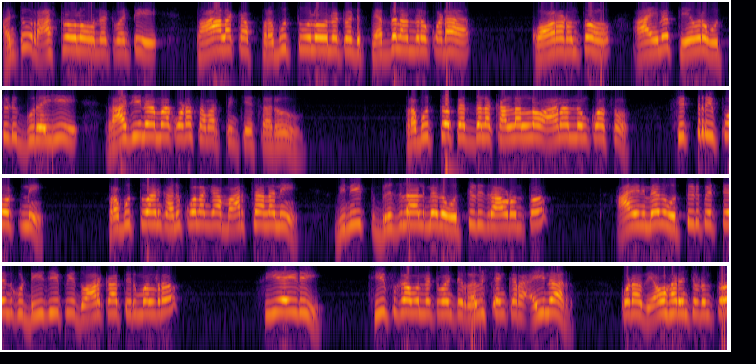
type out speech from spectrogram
అంటూ రాష్ట్రంలో ఉన్నటువంటి పాలక ప్రభుత్వంలో ఉన్నటువంటి పెద్దలందరూ కూడా కోరడంతో ఆయన తీవ్ర ఒత్తిడికి గురయ్యి రాజీనామా కూడా సమర్పించేశారు. ప్రభుత్వ పెద్దల కళ్ళల్లో ఆనందం కోసం సిట్ రిపోర్ట్ని ప్రభుత్వానికి అనుకూలంగా మార్చాలని వినీత్ బ్రిజ్లాల్ మీద ఒత్తిడి రావడంతో ఆయన మీద ఒత్తిడి పెట్టేందుకు డీజీపీ ద్వారకా తిరుమలరావు సిఐడి చీఫ్గా ఉన్నటువంటి రవిశంకర్ ఐనార్ కూడా వ్యవహరించడంతో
